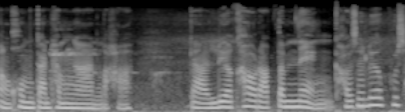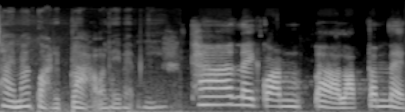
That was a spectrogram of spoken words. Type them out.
สังคมการทำงานล่ะคะ การเลือกเข้ารับตำแหน่ง เขาจะเลือกผู้ชายมากกว่าหรือเปล่าอะไรแบบนี้ ถ้าในความอ่ารับตำแหน่ง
